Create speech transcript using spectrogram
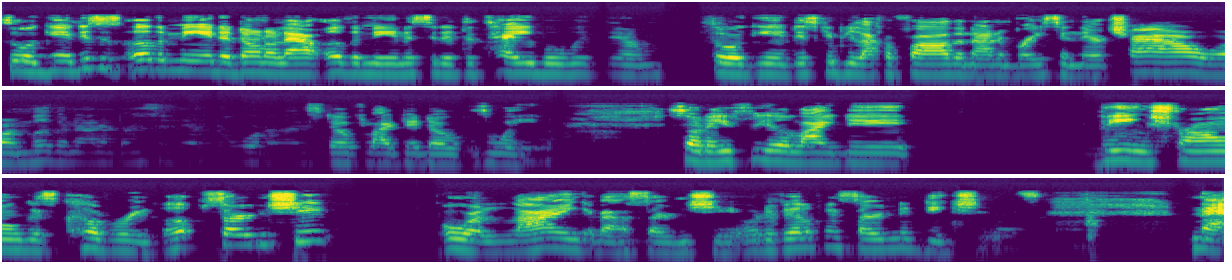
So again, this is other men that don't allow other men to sit at the table with them. So again, this could be like a father not embracing their child or a mother not embracing their daughter and stuff like that though as well. So they feel like that being strong is covering up certain shit or lying about certain shit or developing certain addictions. Now,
